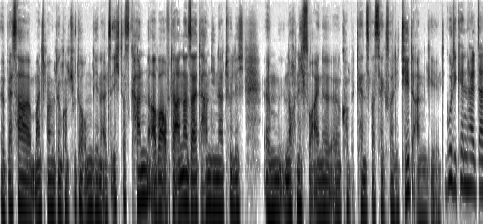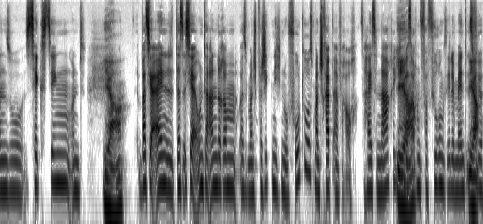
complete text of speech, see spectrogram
äh, besser manchmal mit dem Computer umgehen, als ich das kann. Aber auf der anderen Seite haben die natürlich ähm, noch nicht so eine äh, Kompetenz, was Sexualität angeht. Gut, die kennen halt dann so Sexting und Ja. was ja ein, das ist ja unter anderem, also man verschickt nicht nur Fotos, man schreibt einfach auch heiße Nachrichten, Ja. was auch ein Verführungselement ist Ja. für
